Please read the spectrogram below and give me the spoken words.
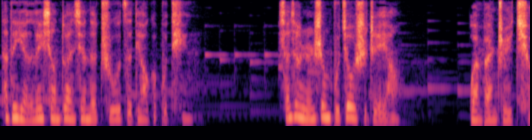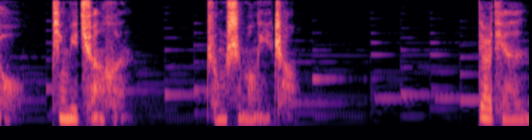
他的眼泪像断线的珠子掉个不停。想想人生不就是这样，万般追求，拼力权衡，终是梦一场。第二天，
